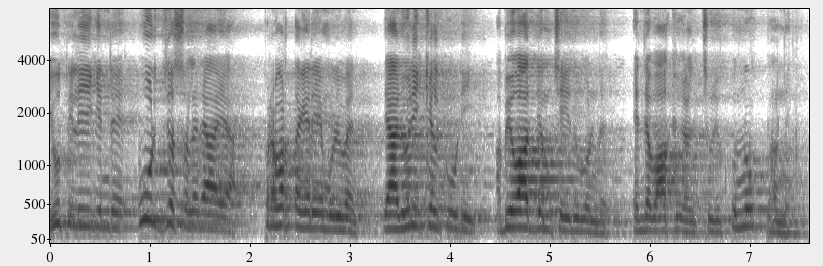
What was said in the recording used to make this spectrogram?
യൂത്ത് ലീഗിന്റെ ഊർജസ്വലരായ പ്രവർത്തകരെ മുഴുവൻ ഞാൻ ഒരിക്കൽ കൂടി അഭിവാദ്യം ചെയ്തുകൊണ്ട് എന്റെ വാക്കുകൾ ചുരുക്കുന്നു. നന്ദി.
